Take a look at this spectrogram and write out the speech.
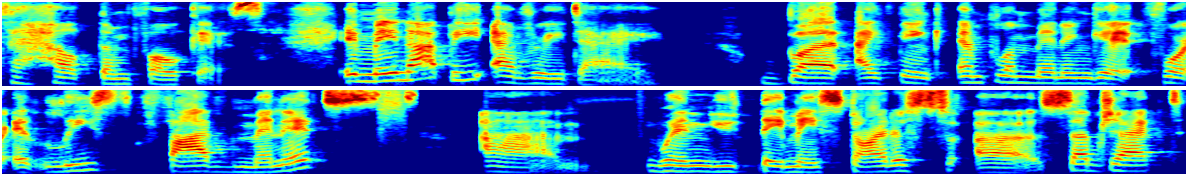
to help them focus. It may not be every day, but I think implementing it for at least five minutes um, when you they may start a uh, subject.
